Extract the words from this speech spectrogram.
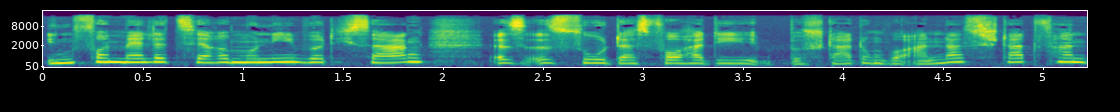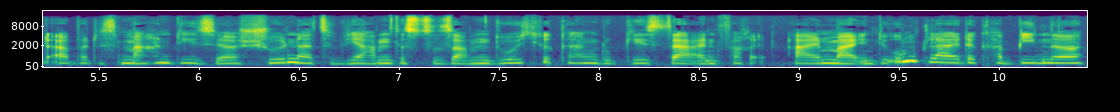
informelle Zeremonie, würde ich sagen. Es ist so, dass vorher die Bestattung woanders stattfand, aber das machen die sehr schön. Also wir haben das zusammen durchgegangen. Du gehst da einfach einmal in die Umkleidekabine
